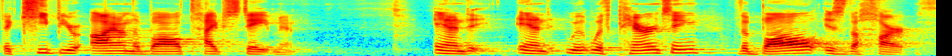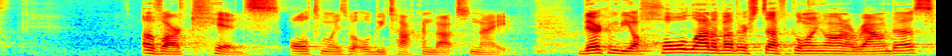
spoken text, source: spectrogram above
the keep your eye on the ball type statement. And, and with, with parenting, the ball is the heart of our kids, ultimately, is what we'll be talking about tonight. There can be a whole lot of other stuff going on around us,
